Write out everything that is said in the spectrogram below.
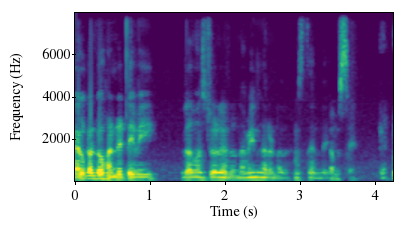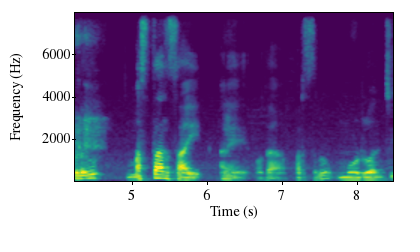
వెల్కమ్ టు హండ్రెడ్ టీవీ ఈరోజు మన స్టూడియోలో నవీన్ గారు ఉన్నారు. నమస్తే అండి. నమస్తే. ఇప్పుడు మస్తాన్ సాయి అనే ఒక పర్సన్ మూడు రోజుల నుంచి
